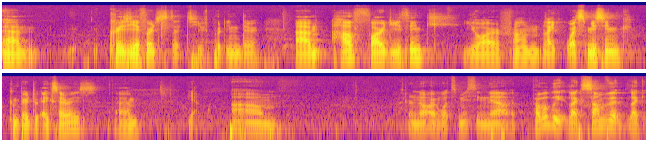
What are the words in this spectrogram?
Um, crazy efforts that you've put in there. Um, how far do you think you are from, like, what's missing compared to X arrays? Um, yeah. Um, I don't know. What's missing now? Probably like some of it, like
